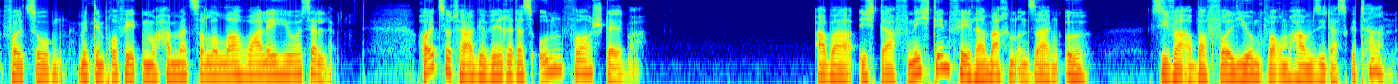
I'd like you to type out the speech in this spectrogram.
vollzogen mit dem Propheten Muhammad sallallahu alaihi wasallam. Heutzutage wäre das unvorstellbar. Aber ich darf nicht den Fehler machen und sagen, oh, sie war aber voll jung, warum haben sie das getan?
